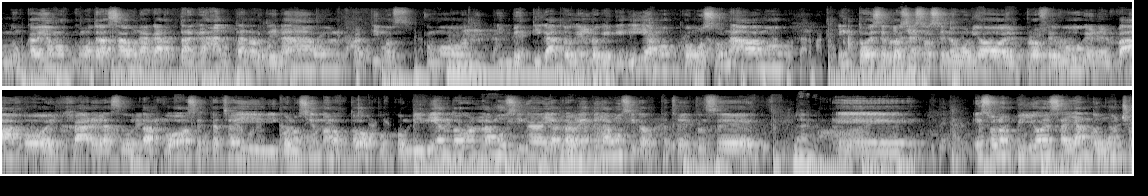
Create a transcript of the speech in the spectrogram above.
nunca habíamos como trazado una carta tan ordenada, partimos como mm. investigando qué es lo que queríamos, cómo sonábamos. En todo ese proceso se nos unió el profe Book en el bajo, el Jare en las segundas voces, ¿cachai? Y, conociéndonos todos, pues conviviendo con la música y a través de la música, pues, ¿cachai? Entonces, eh, eso nos pilló ensayando mucho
